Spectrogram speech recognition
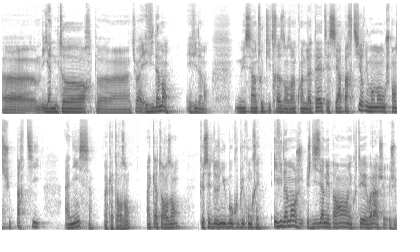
Jan Thorpe, tu vois, évidemment, évidemment. Mais c'est un truc qui trace dans un coin de la tête et c'est à partir du moment où je pense je suis parti à Nice. À 14 ans À 14 ans, que c'est devenu beaucoup plus concret. Évidemment, je, disais à mes parents, écoutez, voilà, je, je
